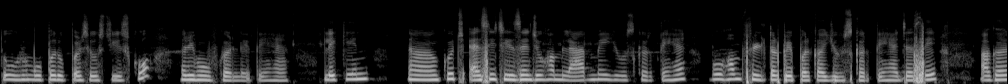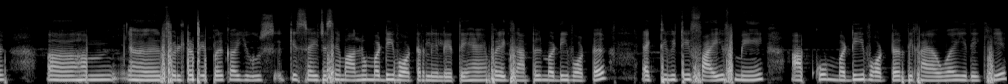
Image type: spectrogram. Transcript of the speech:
तो हम ऊपर ऊपर से उस चीज़ को रिमूव कर लेते हैं। लेकिन कुछ ऐसी चीज़ें जो हम लैब में यूज़ करते हैं, वो हम फ़िल्टर पेपर का यूज़ करते हैं। जैसे अगर हम फ़िल्टर पेपर का यूज़ किस तरह, जैसे मान लो मडी वाटर ले लेते हैं। For example muddy water, activity five में आपको मडी वाटर दिखाया हुआ है, ये देखिए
